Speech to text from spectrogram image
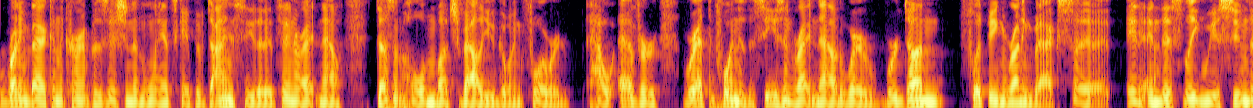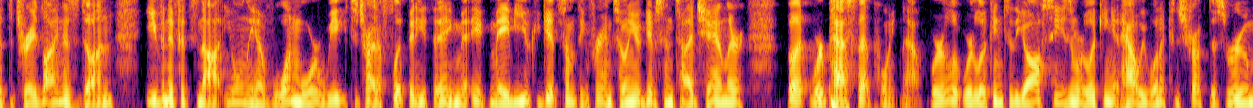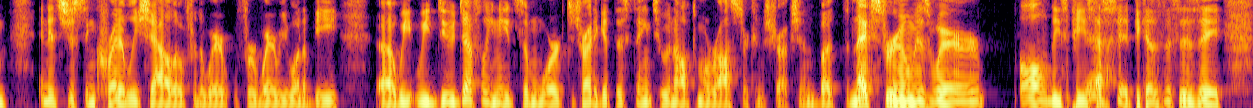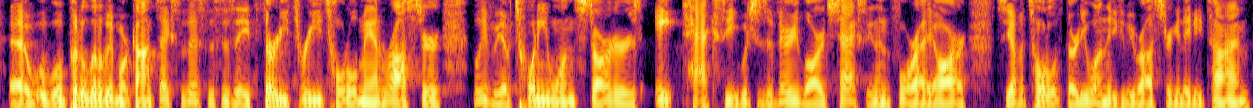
running back in the current position in the landscape of dynasty that it's in right now doesn't hold much value going forward. However, we're at the point of the season right now to where we're done flipping running backs. Uh, in, yeah. in this league, we assume that the trade line is done. Even if it's not, you only have one more week to try to flip anything. Maybe you could get something for Antonio Gibson, Ty Chandler, but we're past that point now. We're, we're looking to the offseason. We're looking at how we want to construct this room, and it's just incredibly shallow for the where for where we want to be. Uh, we we do definitely need some work to try to get this thing to an optimal roster construction. But the next room is where all of these pieces yeah. sit because this is a uh, we'll put a little bit more context to this. This is a 33 total man roster. I believe we have 21 starters 8 taxi which is a very large taxi and then 4 IR so you have a total of 31 that you can be rostering at any time.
